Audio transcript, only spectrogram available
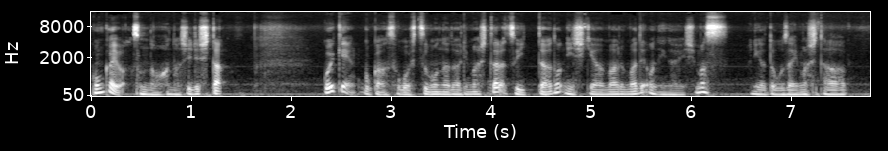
今回はそんなお話でした。ご意見、ご感想、ご質問などありましたら、Twitter の錦山丸までお願いします。ありがとうございました。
